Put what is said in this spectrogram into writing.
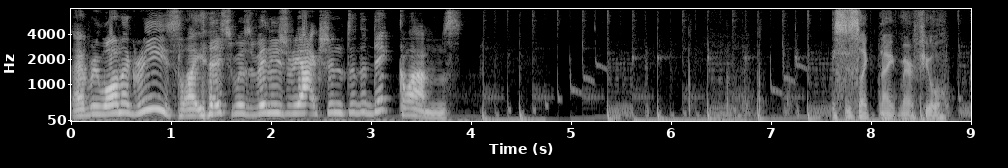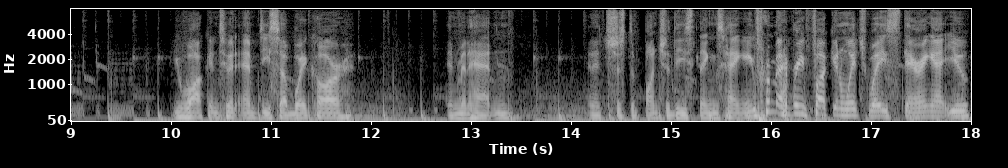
everyone agrees. Like, this was Vinny's reaction to the dick clams. This is like nightmare fuel. You walk into an empty subway car in Manhattan, and it's just a bunch of these things hanging from every fucking which way staring at you.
